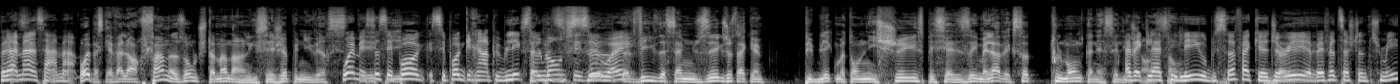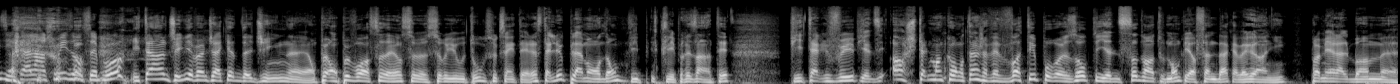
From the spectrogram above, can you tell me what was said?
Vraiment, ça m'a. Oui, parce qu'il y avait leurs fans, eux autres, justement, dans les cégeps universités. Ouais, mais ça, c'est pas, c'est pas grand public, tout le monde chez eux, ouais. de vivre de sa musique juste avec un public, mettons, niché, spécialisé. Mais là, avec ça, tout le monde connaissait les Avec la chansons. télé, oublie ça. Fait que Jerry Ben, a bien fait de s'acheter une chemise. Il était allé en chemise, on ne sait pas. Il était en jean, il avait un jacket de jean. Euh, on peut, on peut voir ça d'ailleurs sur, sur YouTube, ceux qui s'intéressent. C'était Luc Plamondon qui, qui les présentait. Puis il est arrivé, puis il a dit « Ah, je suis tellement content, j'avais voté pour eux autres. » Puis il a dit ça devant tout le monde, puis Offenbach avait gagné. Premier album euh,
